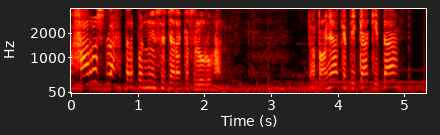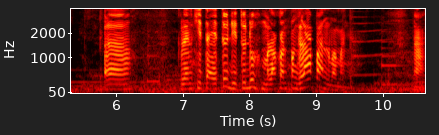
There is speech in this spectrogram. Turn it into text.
haruslah terpenuhi secara keseluruhan. Contohnya ketika kita uh, klien kita itu dituduh melakukan penggelapan umpamanya. Nah,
